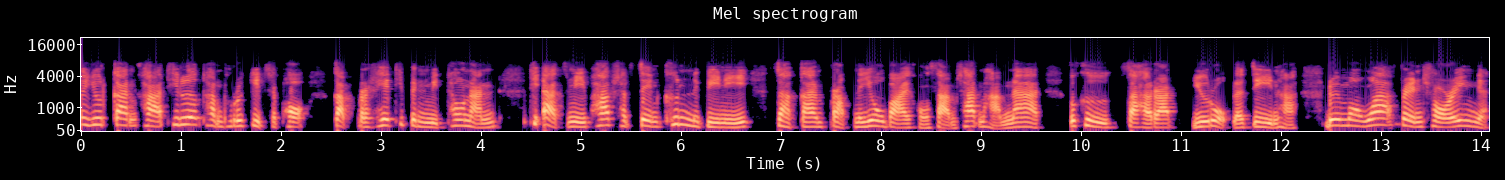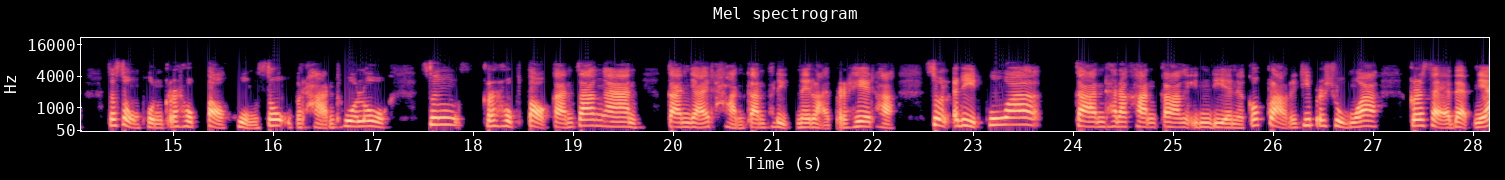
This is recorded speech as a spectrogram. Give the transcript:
ลยุทธ์การค้าที่เลือกทำธุรกิจเฉพาะ กับประเทศที่เป็นมิตรเท่านั้น ที่อาจจะมีภาพชัดเจนขึ้นในปีนี้ จากการปรับนโยบายของสามชาติมหาอำนาจ ก็คือสหรัฐ ยุโรปและจีนค่ะ โดยมองว่า friendshoring เนี่ยจะส่งผลกระทบต่อห่วงโซ่อุปทานทั่วโลก ซึ่งกระทบต่อการจ้างงาน การย้ายฐานการผลิตในหลายประเทศค่ะ ส่วนอดีตผู้ว่าการธนาคารกลางอินเดียเนี่ยก็กล่าวในที่ประชุมว่ากระแสแบบนี้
